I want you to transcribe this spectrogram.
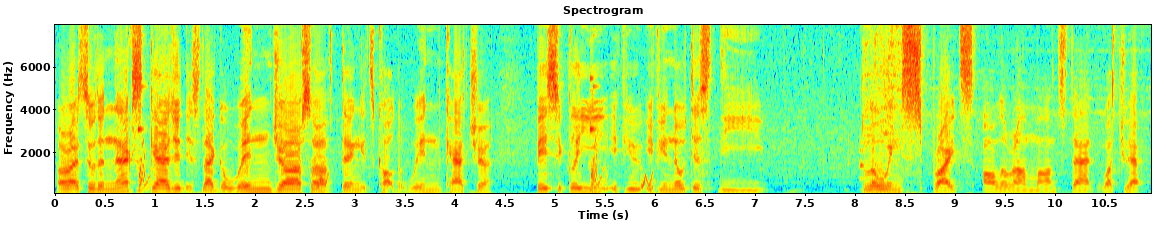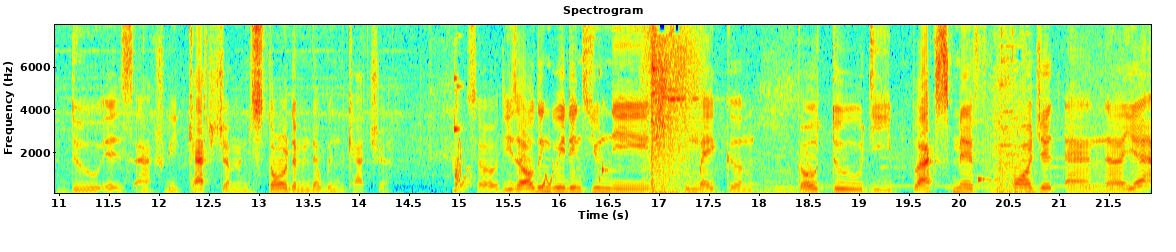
Alright, so the next gadget is like a wind jar sort of thing. It's called the wind catcher. Basically, if you if you notice the glowing sprites all around Mondstadt, what you have to do is actually catch them and store them in the wind catcher. So these are all the ingredients you need to make them. Go to the blacksmith, forge it, and uh, yeah.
